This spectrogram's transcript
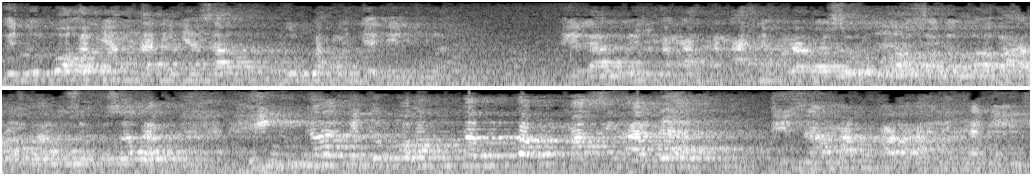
itu pohon yang tadinya satu berubah menjadi dua. Dilalui tengah-tengahnya oleh Rasulullah Shallallahu Alaihi Wasallam. Hingga itu pohon tetap masih ada di zaman para ahli hadis.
